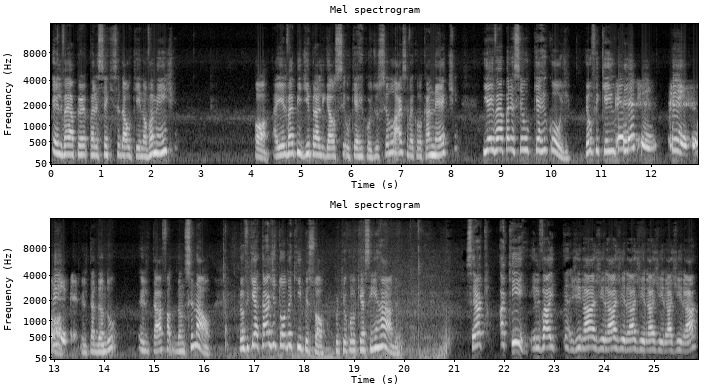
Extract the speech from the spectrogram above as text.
ele vai aparecer aqui, você dá OK novamente. Ó, aí ele vai pedir para ligar o, o, QR Code do celular, você vai colocar NET. E aí vai aparecer o QR Code. Eu fiquei... Ó, ele tá dando... Ele tá dando sinal. Eu fiquei a tarde toda aqui, pessoal, porque eu coloquei a senha errada. Certo? Aqui ele vai girar, girar, girar, girar, girar, girar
